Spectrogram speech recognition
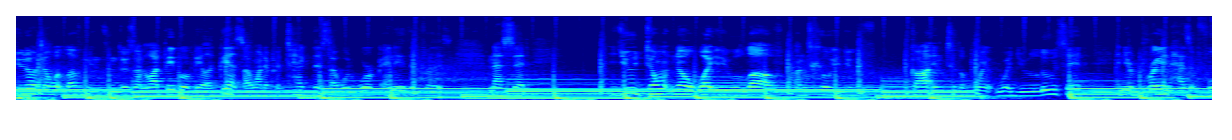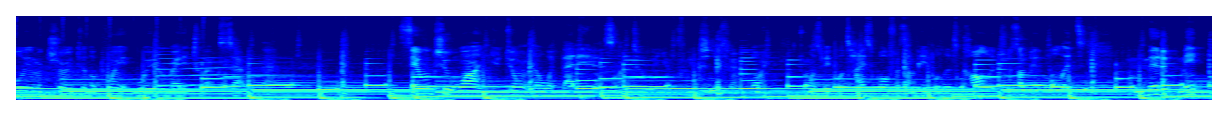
you don't know what love means, and there's a lot of people would be like, yes, I want to protect this, I would work anything for this, and I said, you don't know what you love until you've gotten to the point where you lose it, and your brain hasn't fully matured to the point where you're ready to accept that. Say what you want, you don't know what that is until you've reached a certain point. For most people, it's high school. For some people, it's college. For some people, it's mid mid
